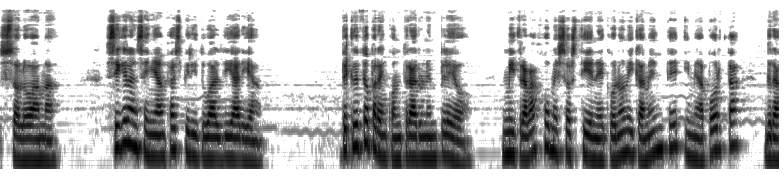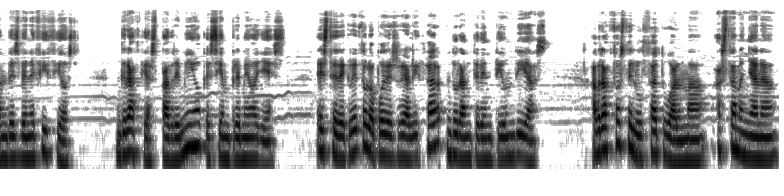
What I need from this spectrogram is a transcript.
solo ama. Sigue la enseñanza espiritual diaria. Decreto para encontrar un empleo. Mi trabajo me sostiene económicamente y me aporta grandes beneficios. Gracias, Padre mío, que siempre me oyes. Este decreto lo puedes realizar durante 21 días. Abrazos de luz a tu alma. Hasta mañana.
